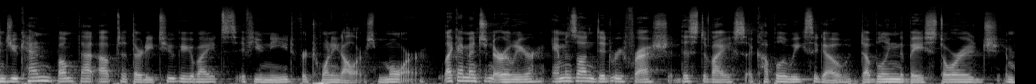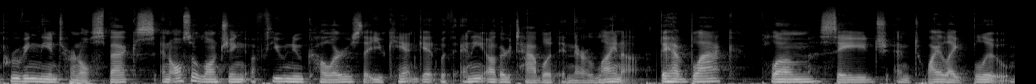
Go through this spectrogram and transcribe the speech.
and you can bump that up to 32 gigabytes if you need for $20 more. Like I mentioned earlier, Amazon did refresh this device a couple of weeks ago, doubling the base storage, improving the internal specs, and also launching a few new colors that you can't get with any other tablet in their lineup. They have black, plum, sage, and twilight blue,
